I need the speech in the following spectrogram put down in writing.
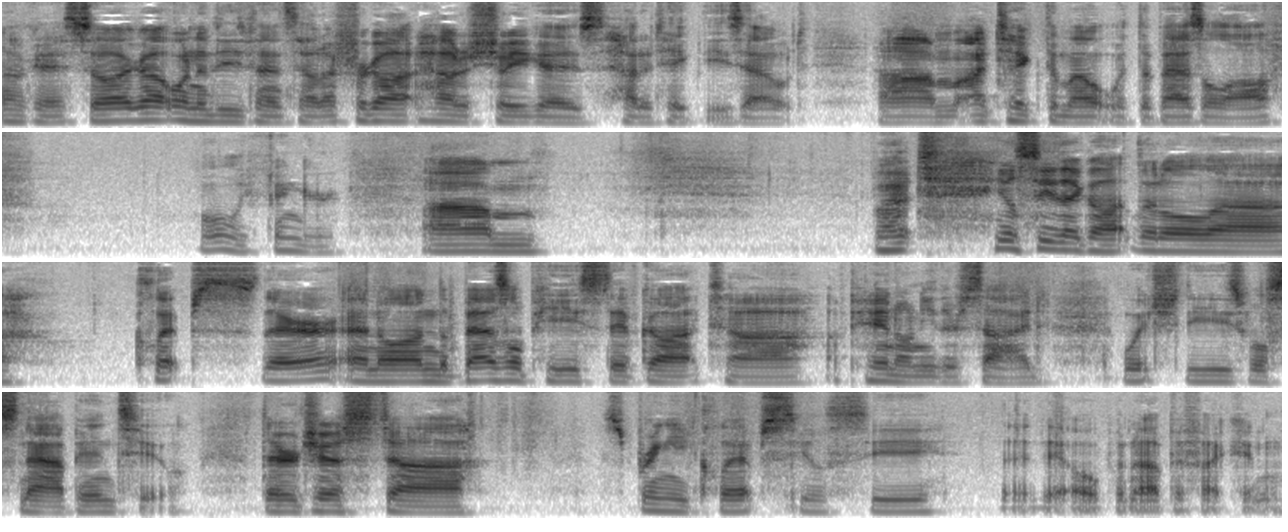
Okay, so I got one of these vents out. I forgot how to show you guys how to take these out. Um, I take them out with the bezel off. Holy finger. Um, but you'll see they got little uh, clips there and on the bezel piece they've got uh, a pin on either side which these will snap into. They're just uh, springy clips. You'll see that they open up if I can.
